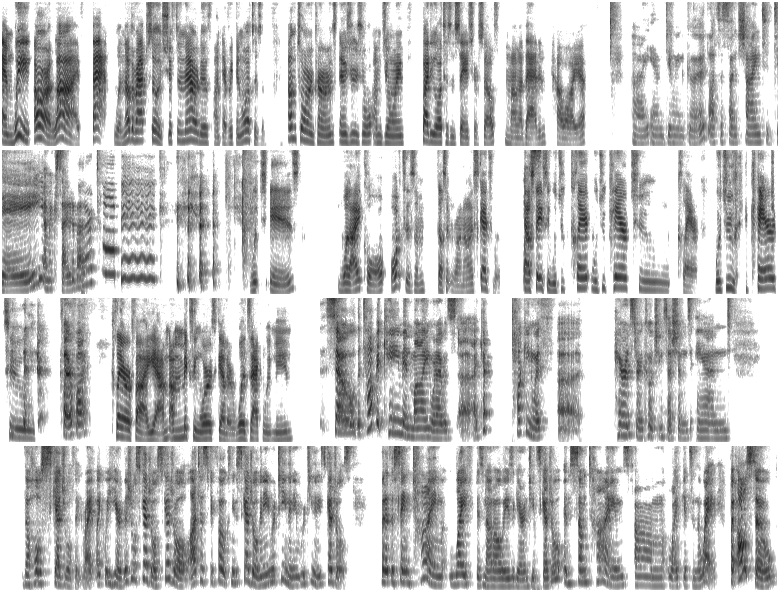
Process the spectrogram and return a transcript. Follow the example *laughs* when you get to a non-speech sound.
And we are live back with another episode of Shifting the Narrative on Everything Autism. I'm Torrin Kearns, and as usual, I'm joined by the autism sage herself, Mama Baden. How are you? I am doing good. Lots of sunshine today. I'm excited about our topic. *laughs* Which is what I call autism doesn't run on a schedule. Yes. Now, Stacy, would you care would you care to Claire? Would you *laughs* care to *laughs* clarify? Clarify, yeah. I'm I'm mixing words together. What exactly it mean? So the topic came in mind when I was uh, I kept talking with uh, parents during coaching sessions and the whole schedule thing, right? Like we hear visual schedule, schedule, autistic folks need a schedule, they need routine, they need routine, they need schedules. But at the same time, life is not always a guaranteed schedule. And sometimes um, life gets in the way. But also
